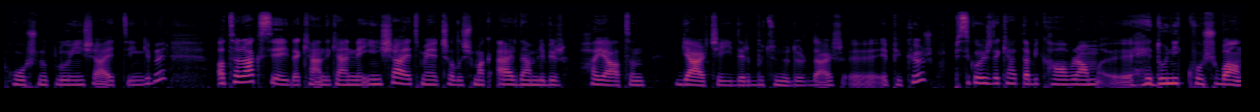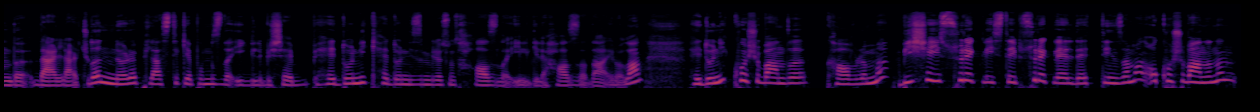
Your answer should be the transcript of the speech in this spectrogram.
hoşnutluğu inşa ettiğin gibi ataraksiyayı da kendi kendine inşa etmeye çalışmak erdemli bir hayatın gerçeğidir, bütünüdür der e, Epikür. Psikolojideki hatta bir kavram e, hedonik koşu bandı derler. Çünkü da nöroplastik yapımızla ilgili bir şey. Hedonik hedonizm biliyorsunuz hazla ilgili, hazla dair olan. Hedonik koşu bandı kavramı bir şeyi sürekli isteyip sürekli elde ettiğin zaman o koşu bandının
